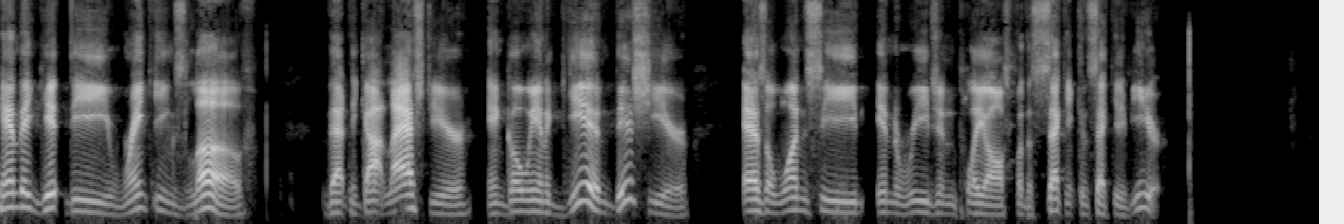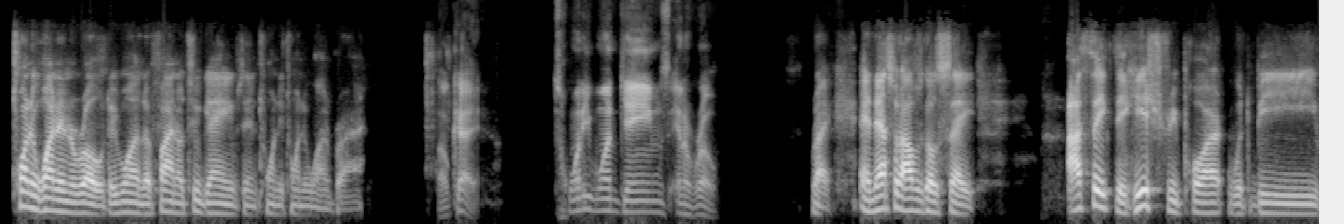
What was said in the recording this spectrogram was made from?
can they get the rankings love that they got last year and go in again this year as a one seed in the region playoffs for the second consecutive year. 21 in a row. They won the final two games in 2021, Bryan. Okay. 21 games in a row. Right. And that's what I was going to say. I think the history part would be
